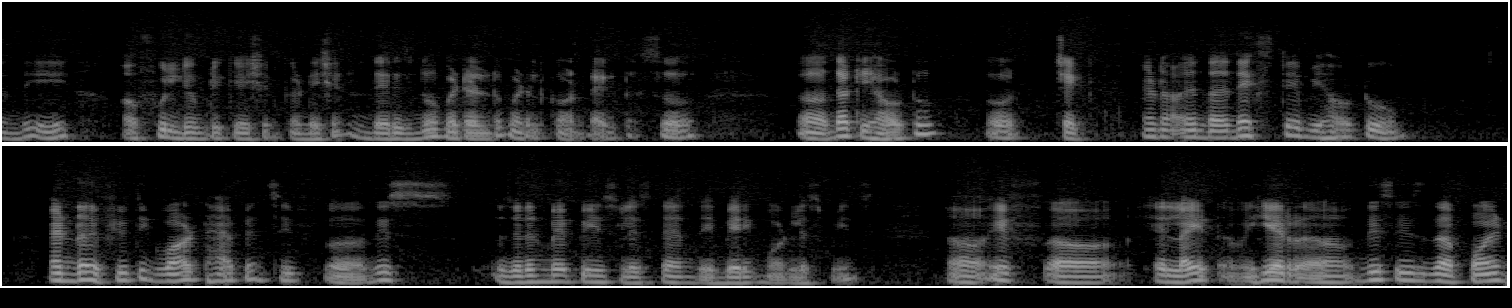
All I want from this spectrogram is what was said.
in the uh, full lubrication condition there is no metal to metal contact. So uh, that you have to uh, check. And uh, in the next step you have to and if you think what happens if uh, this Zn by P is less than the bearing modulus means if a light here this is the point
